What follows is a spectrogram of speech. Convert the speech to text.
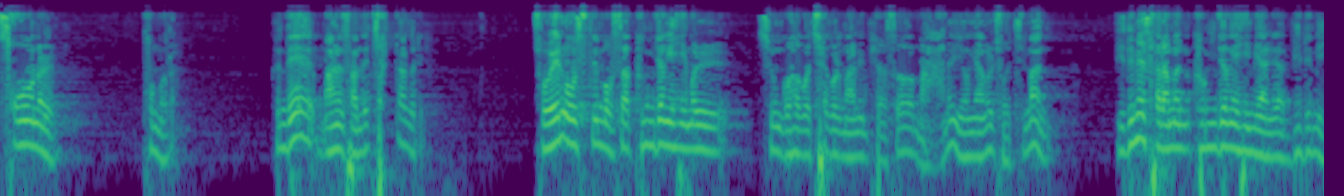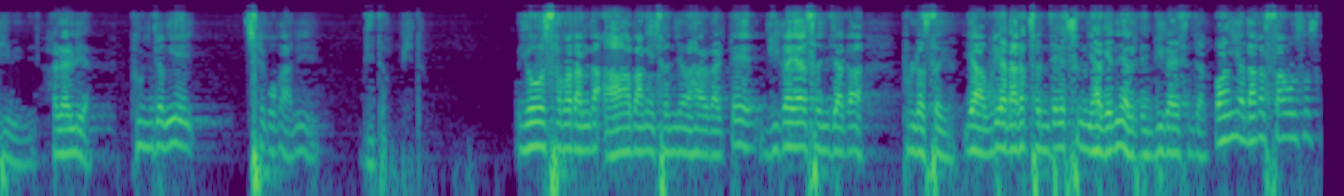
소원을 품어라. 근데 많은 사람들이 착각을 해요. 조엘 오스틴 목사 긍정의 힘을 증거하고 책을 많이 펴서 많은 영향을 줬지만 믿음의 사람은 긍정의 힘이 아니라 믿음의 힘입니다. 할렐루야. 긍정이 최고가 아니에요. 믿음, 믿음. 요사바당과 아방이 전쟁을 하러 갈 때 미가야 선자가 불렀어요. 야, 우리가 나가 전쟁에 승리하겠느냐? 그랬더니 미가야 선자가 왕이야, 나가 싸우소서.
